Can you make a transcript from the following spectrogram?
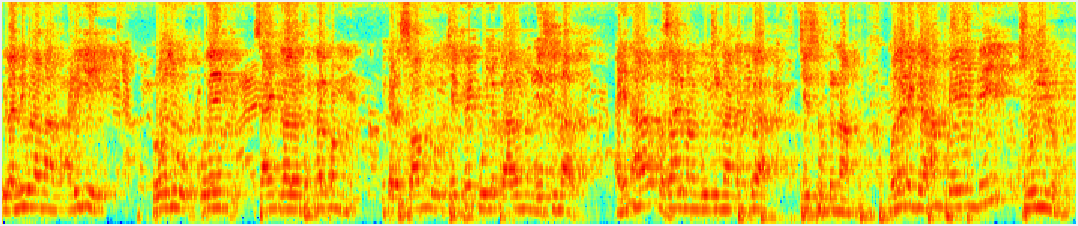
ఇవన్నీ కూడా మనం అడిగి రోజు ఉదయం సాయంకాలం సంకల్పం ఇక్కడ స్వాములు చెప్పి పూజ ప్రారంభం చేస్తున్నారు. అయినా ఒకసారి మనం కూర్చున్నాం కనుక చేసుకుంటున్నాం. మొదటి గ్రహం పేరేంటి? సూర్యుడు.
